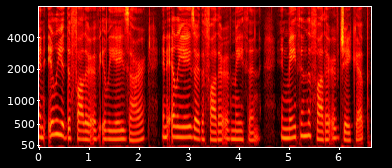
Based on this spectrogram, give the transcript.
and Eliud the father of Eleazar, and Eleazar the father of Matthan, and Matthan the father of Jacob,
